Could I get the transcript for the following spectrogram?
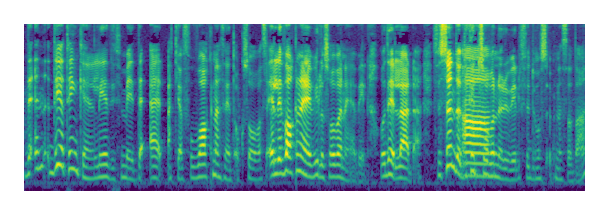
Det, en, det jag tänker är ledig för mig det är att jag får vakna sent och sova sent. Eller vakna när jag vill och sova när jag vill. Och det är lördag. För söndag du kan Ah. inte sova när du vill för du måste upp nästa dag.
